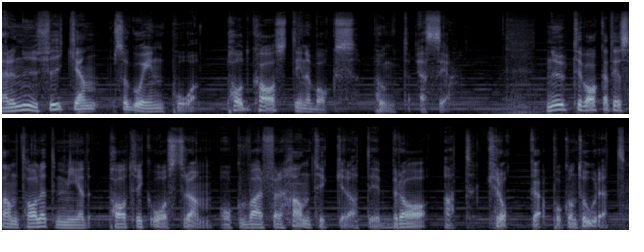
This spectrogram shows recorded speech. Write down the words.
Är du nyfiken så gå in på podcastinnebox.se. Nu tillbaka till samtalet med Patrik Åström och varför han tycker att det är bra att krocka på kontoret.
